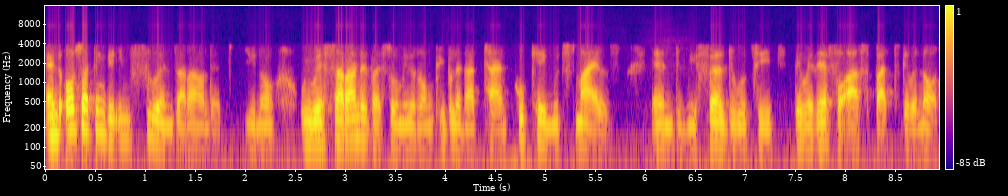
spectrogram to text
And also, I think the influence around it. You know, we were surrounded by so many wrong people at that time who came with smiles, and we felt would see they were there for us, but they were not.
